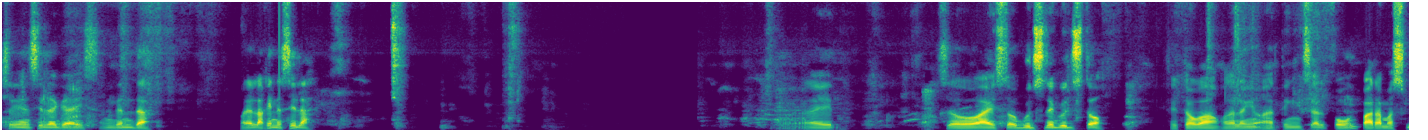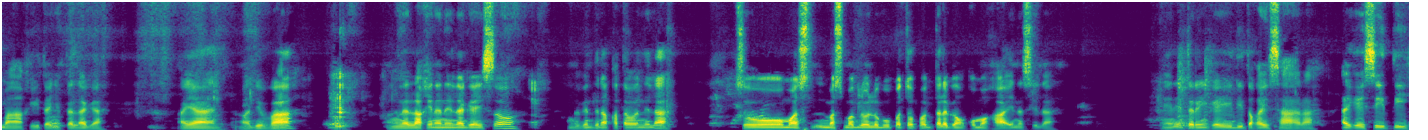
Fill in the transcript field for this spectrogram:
So yan sila guys. Ang ganda. Malalaki na sila. Alright. So, ay, so goods na goods to. Ito, hawakan ko na lang yung ating cellphone para mas makakita niyo talaga. Ayan. O, di ba? Ang lalaki na nila, guys. Oh, ang gaganda ng katawan nila. So, mas mas maglulubo pa to pag talagang kumakain na sila. And ito rin kay dito kay Sarah. Ay, kay City.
